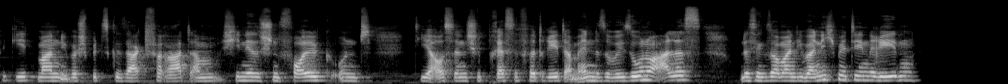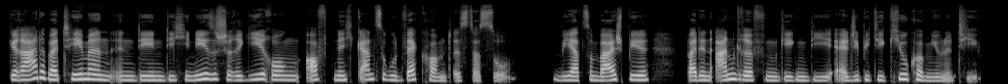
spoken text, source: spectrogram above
begeht man überspitzt gesagt Verrat am chinesischen Volk und die ausländische Presse verdreht am Ende sowieso nur alles und deswegen soll man lieber nicht mit denen reden. Gerade bei Themen, in denen die chinesische Regierung oft nicht ganz so gut wegkommt, ist das so wie ja zum Beispiel bei den Angriffen gegen die LGBTQ-Community.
